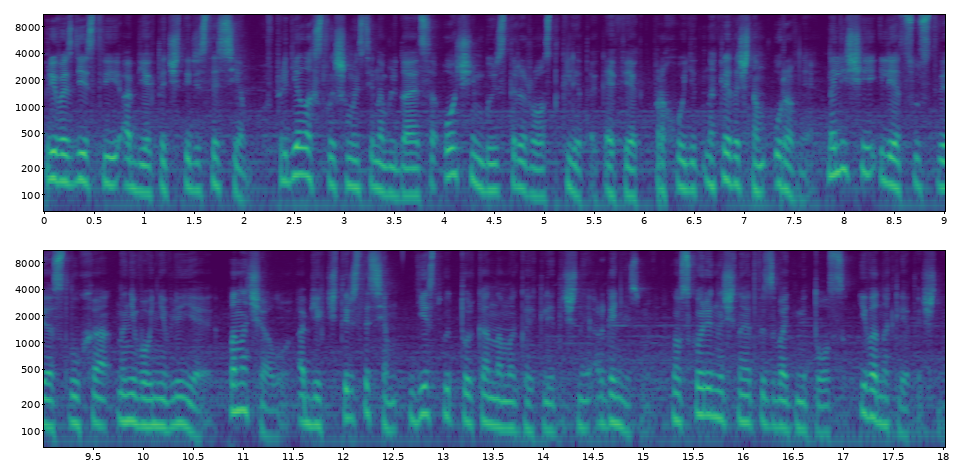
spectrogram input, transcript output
При воздействии объекта 407 в пределах слышимости наблюдается очень быстрый рост клеток. Эффект проходит на клеточном уровне. Наличие или отсутствие слуха на него не влияет. Поначалу объект 407 действует только на многоклеточные организмы, но вскоре начинает вызывать метоз и в одноклеточных.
